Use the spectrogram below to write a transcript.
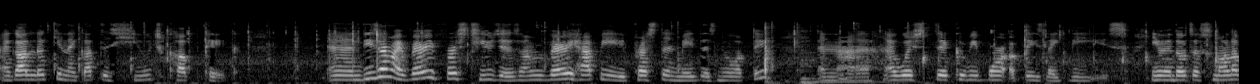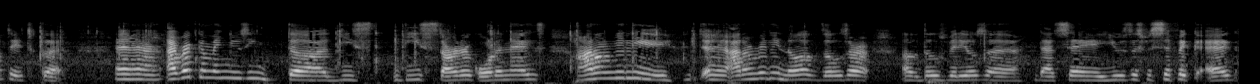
I got lucky and I got this huge cupcake. And these are my very first huges. I'm very happy Preston made this new update. And uh, I wish there could be more updates like these. Even though it's a small update, it's good. And uh, I recommend using the these these starter golden eggs. I don't really uh, I don't really know if those are of those videos uh, that say use the specific egg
